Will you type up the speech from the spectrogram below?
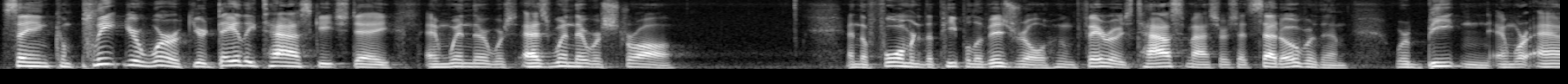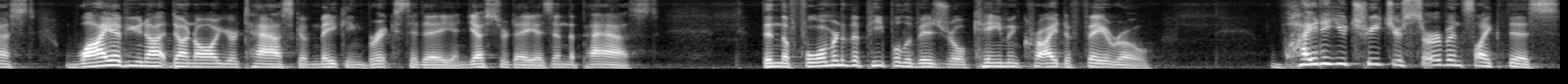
saying, Complete your work, your daily task each day, and when there was, as when there was straw. And the foremen of the people of Israel, whom Pharaoh's taskmasters had set over them, were beaten and were asked, Why have you not done all your task of making bricks today and yesterday as in the past? Then the foreman of the people of Israel came and cried to Pharaoh, why do you treat your servants like this?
